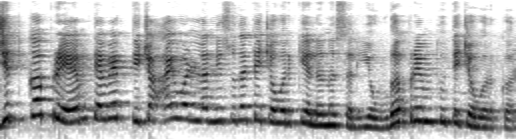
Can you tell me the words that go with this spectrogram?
जितकं प्रेम त्या व्यक्तीच्या आईवडिलांनी सुद्धा त्याच्यावर केलं नसेल एवढं प्रेम तू त्याच्यावर कर.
